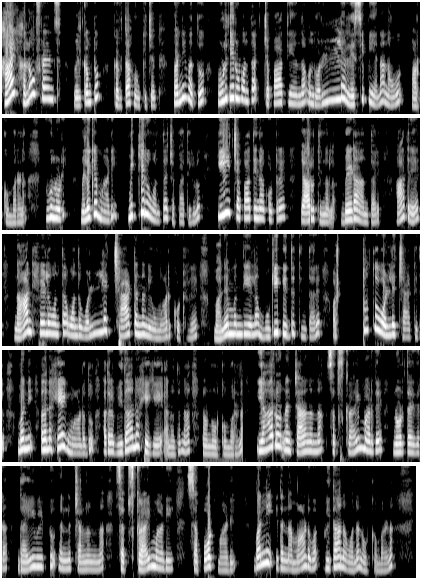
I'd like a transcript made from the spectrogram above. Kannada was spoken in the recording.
Hi, hello friends. Welcome to Kavita home kitchen. ಬನ್ನಿ ಮತ್ತು ಉಳಿದಿರುವಂಥ ಚಪಾತಿಯಿಂದ ಒಂದು ಒಳ್ಳೆ ರೆಸಿಪಿಯನ್ನು ನಾವು ಮಾಡ್ಕೊಂಬರೋಣ. ಇವು ನೋಡಿ, ಬೆಳಗ್ಗೆ ಮಾಡಿ ಮಿಕ್ಕಿರುವಂಥ ಚಪಾತಿಗಳು. ಈ ಚಪಾತಿನ ಕೊಟ್ಟರೆ ಯಾರೂ ತಿನ್ನಲ್ಲ, ಬೇಡ ಅಂತಾರೆ. ಆದರೆ ನಾನು ಹೇಳುವಂಥ ಒಂದು ಒಳ್ಳೆ ಚಾಟನ್ನು ನೀವು ಮಾಡಿಕೊಟ್ರೆ ಮನೆ ಮಂದಿಯೆಲ್ಲ ಮುಗಿ ಬಿದ್ದು ತಿಂತಾರೆ ಅಷ್ಟೊಂದು ಒಳ್ಳೆ ಚಾಟ್ ಇದು. ಬನ್ನಿ, ಅದನ್ನು ಹೇಗೆ ಮಾಡೋದು, ಅದರ ವಿಧಾನ ಹೇಗೆ ಅನ್ನೋದನ್ನು ನಾವು ನೋಡ್ಕೊಂಬರೋಣ ಯಾರು ನನ್ನ ಚಾನಲನ್ನು ಸಬ್ಸ್ಕ್ರೈಬ್ ಮಾಡದೆ ನೋಡ್ತಾ ಇದ್ದೀರಾ, ದಯವಿಟ್ಟು ನನ್ನ ಚಾನಲನ್ನು ಸಬ್ಸ್ಕ್ರೈಬ್ ಮಾಡಿ ಸಪೋರ್ಟ್ ಮಾಡಿ. ಬನ್ನಿ, ಇದನ್ನು ಮಾಡುವ ವಿಧಾನವನ್ನು ನೋಡ್ಕೊಂಬರೋಣ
